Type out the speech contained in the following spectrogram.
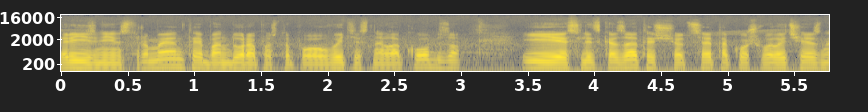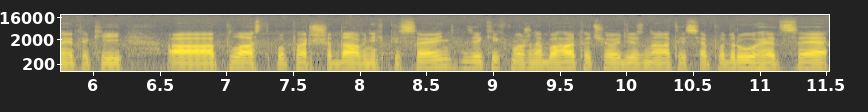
різні інструменти. Бандура поступово витіснила кобзу. І слід сказати, що це також величезний такий а, пласт, по-перше, давніх пісень, з яких можна багато чого дізнатися. По-друге, це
